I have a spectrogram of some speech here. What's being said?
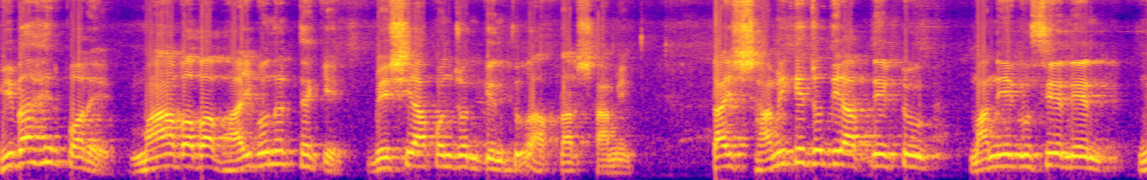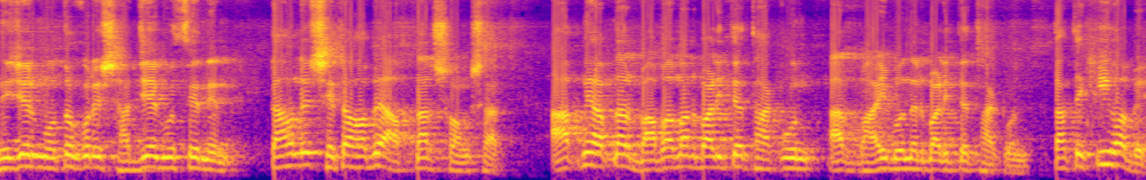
বিবাহের পরে মা, বাবা, ভাই বোনের থেকে বেশি আপনজন কিন্তু আপনার স্বামী। তাই স্বামীকে যদি আপনি একটু মানিয়ে গুছিয়ে নেন, নিজের মতো করে সাজিয়ে গুছিয়ে নেন, তাহলে সেটা হবে আপনার সংসার। আপনি আপনার বাবা মার বাড়িতে থাকুন আর ভাই বোনের বাড়িতে থাকুন। তাতে কি হবে?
